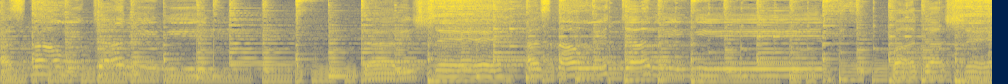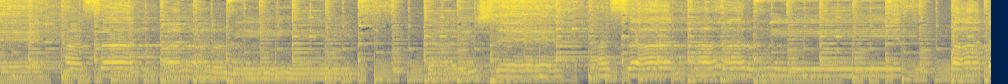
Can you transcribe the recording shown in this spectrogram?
Asnawi Jaringin Dari Syekh Asnawi Jaringin Pada Syekh Hasan Armi Hasan armit pada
